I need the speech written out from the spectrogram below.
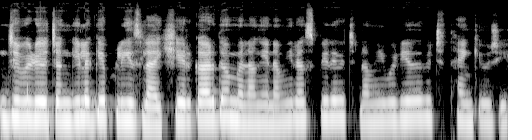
ਜੇ ਵੀਡੀਓ ਚੰਗੀ ਲੱਗੇ ਪਲੀਜ਼ ਲਾਈਕ ਸ਼ੇਅਰ ਕਰ ਦਿਓ। ਮਿਲਾਂਗੇ ਨਵੀਂ ਰੈਸਪੀ ਦੇ ਵਿੱਚ, ਨਵੀਂ ਵੀਡੀਓ ਦੇ ਵਿੱਚ। ਥੈਂਕ ਯੂ ਜੀ।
